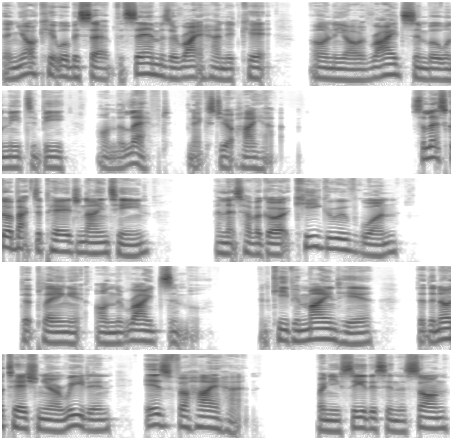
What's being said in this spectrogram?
then your kit will be set up the same as a right handed kit, only your ride cymbal will need to be on the left next to your hi hat. So let's go back to page 19 and let's have a go at key groove 1, but playing it on the ride cymbal. And keep in mind here that the notation you're reading is for hi hat. When you see this in the song,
